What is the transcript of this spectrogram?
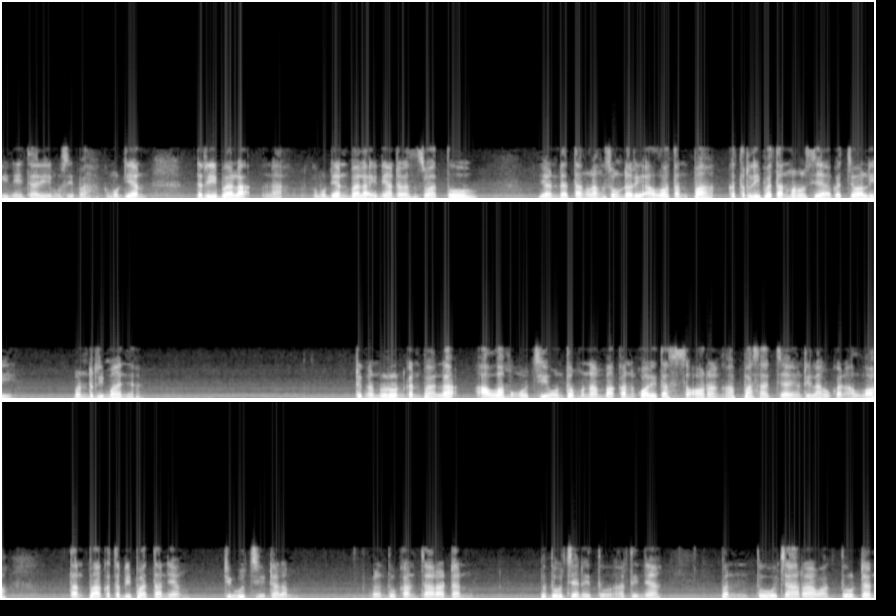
Ini dari musibah. Kemudian dari bala. Nah, kemudian bala ini adalah sesuatu yang datang langsung dari Allah tanpa keterlibatan manusia kecuali menerimanya. Dengan menurunkan bala, Allah menguji untuk menampakkan kualitas seseorang apa saja yang dilakukan Allah tanpa keterlibatan yang diuji dalam menentukan cara dan bentuk ujian itu. Artinya bentuk cara, waktu dan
